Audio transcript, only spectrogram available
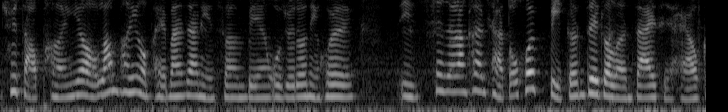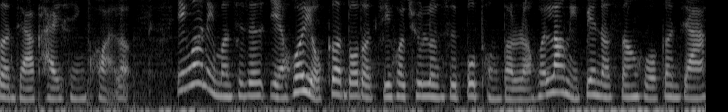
去找朋友，让朋友陪伴在你身边。我觉得你会以现阶段看起来都会比跟这个人在一起还要更加开心快乐。因为你们其实也会有更多的机会去认识不同的人，会让你变得生活更加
